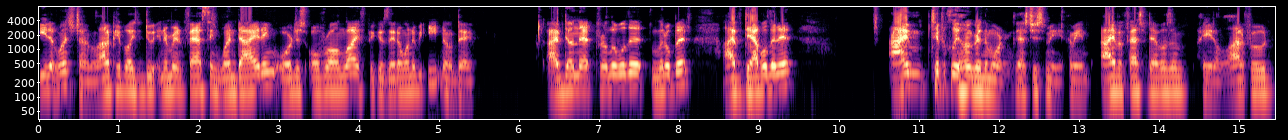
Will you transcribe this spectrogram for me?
Eat at lunchtime. A lot of people like to do intermittent fasting when dieting or just overall in life because they don't want to be eating all day. I've done that for a little bit, little bit. I've dabbled in it. I'm typically hungry in the morning. That's just me. I mean, I have a fast metabolism. I eat a lot of food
